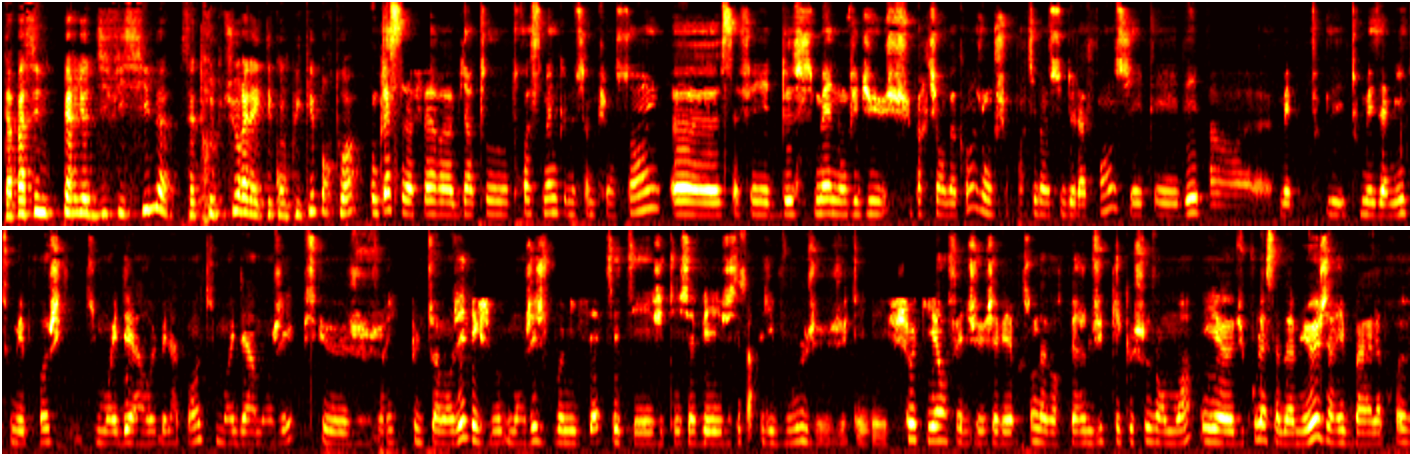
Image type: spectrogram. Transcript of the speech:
T'as passé une période difficile? Cette rupture, elle a été compliquée pour toi? Donc là, ça va faire euh, bientôt trois semaines que nous sommes plus ensemble. Euh, ça fait deux semaines, donc j'ai dû, je suis partie en vacances, donc je suis repartie dans le sud de la France. J'ai été aidée par euh, les, tous mes amis, tous mes proches qui, m'ont aidé à relever la pente, qui m'ont aidé à manger, puisque je n'arrivais plus du tout à manger. Dès que je mangeais, je vomissais. C'était, j'étais, j'avais, je sais pas, les boules. J'étais choquée en fait. J'avais l'impression d'avoir perdu quelque chose en moi. Et euh, du coup là, ça va mieux. J'arrive bah, à la preuve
